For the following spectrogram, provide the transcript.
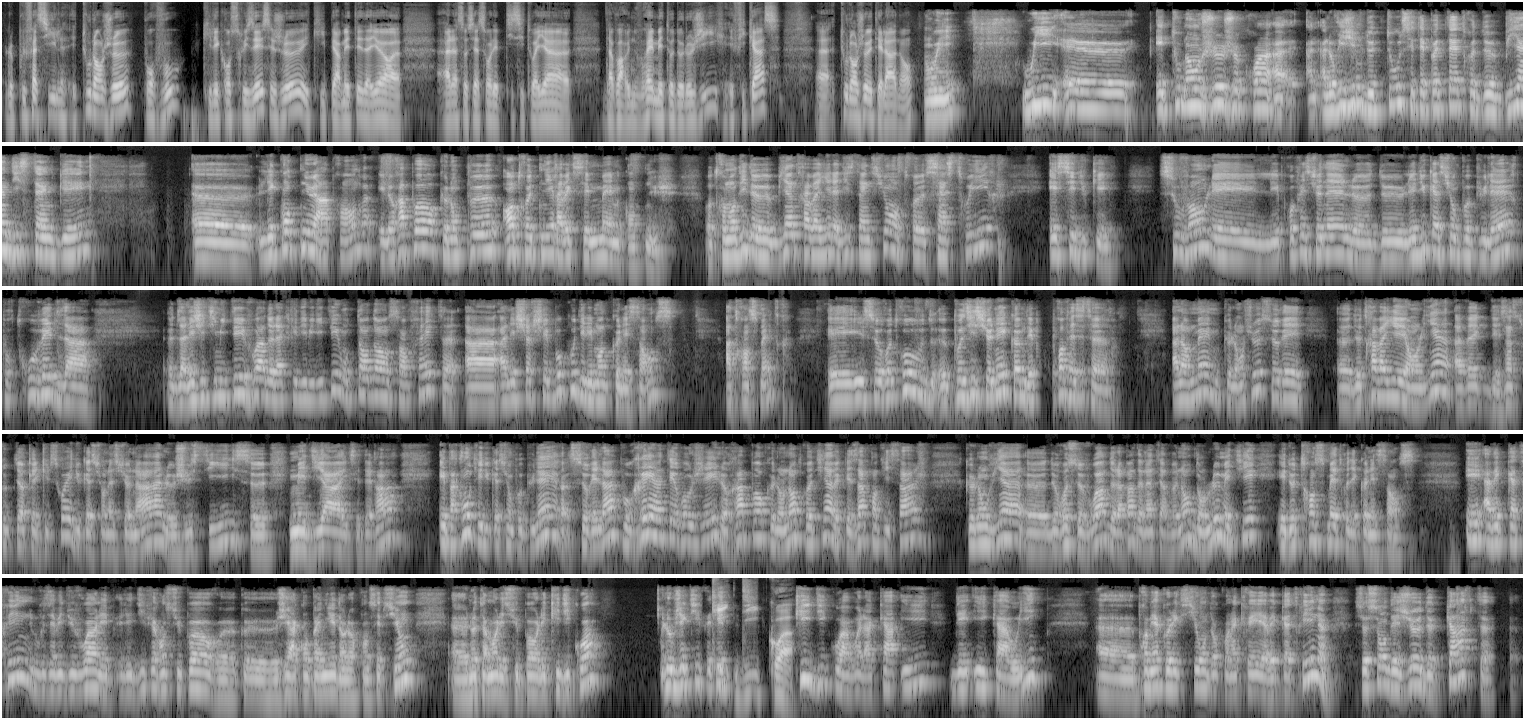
le plus facile. Et tout l'enjeu pour vous, qui les construisez, ces jeux, et qui permettaient d'ailleurs euh, à l'association Les Petits Citoyens euh, d'avoir une vraie méthodologie efficace, euh, tout l'enjeu était là, non? Oui. Oui. Et tout l'enjeu, je crois, à l'origine de tout, c'était peut-être de bien distinguer euh, les contenus à apprendre et le rapport que l'on peut entretenir avec ces mêmes contenus. Autrement dit, de bien travailler la distinction entre s'instruire et s'éduquer. Souvent, les, professionnels de l'éducation populaire, pour trouver de la, légitimité, voire de la crédibilité, ont tendance en fait à aller chercher beaucoup d'éléments de connaissance à transmettre, et ils se retrouvent positionnés comme des professeurs, alors même que l'enjeu serait euh, de travailler en lien avec des instructeurs quels qu'ils soient, éducation nationale, justice, euh, médias, etc. Et par contre, l'éducation populaire serait là pour réinterroger le rapport que l'on entretient avec les apprentissages que l'on vient de recevoir de la part d'un intervenant dont le métier est de transmettre des connaissances. Et avec Catherine, vous avez dû voir les, les différents supports euh, que j'ai accompagnés dans leur conception, euh, notamment les supports Les Qui dit quoi L'objectif était... Qui dit quoi? Qui dit quoi? Voilà, K-I-D-I-K-O-I. Euh, première collection donc on a créé avec Catherine. Ce sont des jeux de cartes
